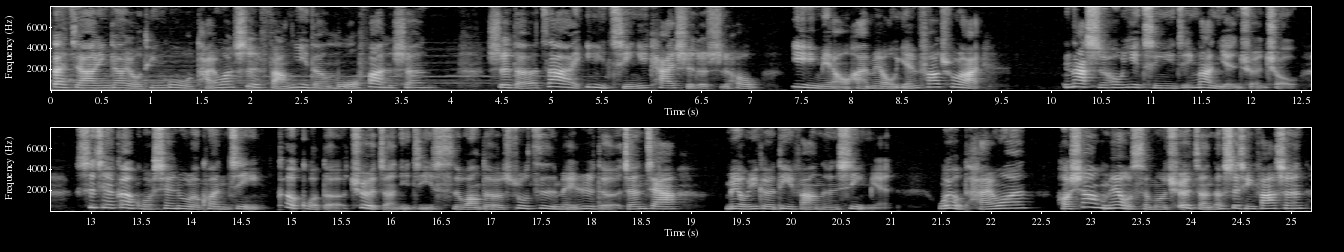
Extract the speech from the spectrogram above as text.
大家应该有听过，台湾是防疫的模范生。是的，在疫情一开始的时候，疫苗还没有研发出来，那时候疫情已经蔓延全球，世界各国陷入了困境，各国的确诊以及死亡的数字每日的增加，没有一个地方能幸免。唯有台湾，好像没有什么确诊的事情发生，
